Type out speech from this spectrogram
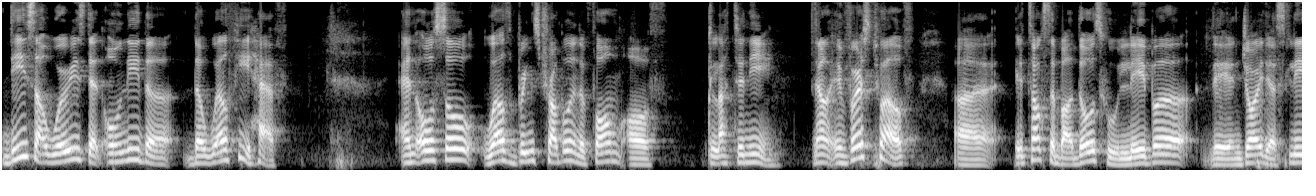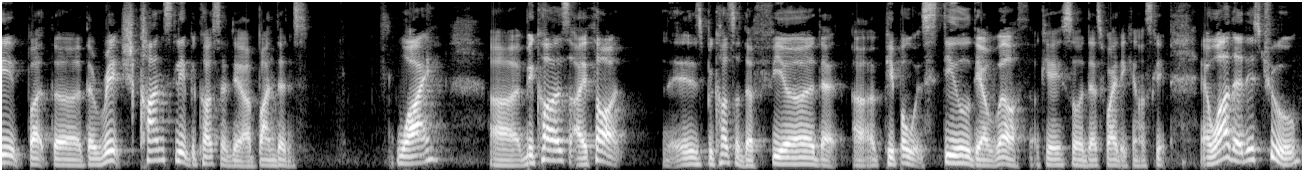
these are worries that only the, the wealthy have. And also, wealth brings trouble in the form of gluttony. Now, in verse 12, uh, it talks about those who labor, they enjoy their sleep, but the, the rich can't sleep because of their abundance. Why? Uh, because I thought it's because of the fear that uh, people would steal their wealth. Okay, so that's why they cannot sleep. And while that is true,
